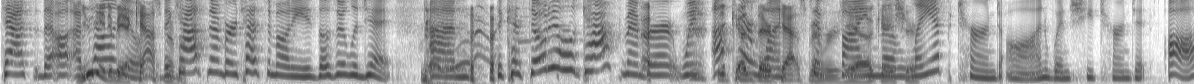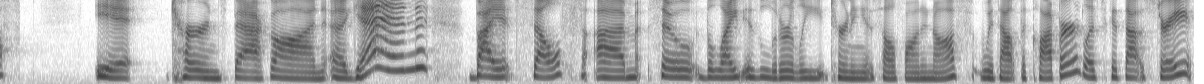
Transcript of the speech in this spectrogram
Cast, the, uh, I'm You need to telling be a you, cast the member. cast member testimonies, those are legit. Um, the custodial cast member went up Because there once cast to members. Yeah, find okay, the sure. lamp turned on. When she turned it off, it turns back on again. By itself. Um, so the light is literally turning itself on and off without the clapper. Let's get that straight.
